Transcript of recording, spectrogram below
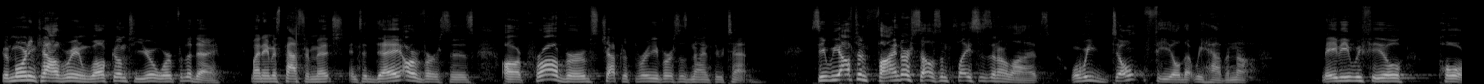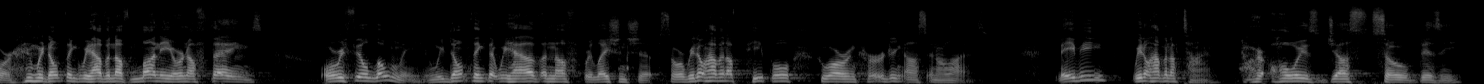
Good morning, Calvary, and welcome to your word for the day. My name is Pastor Mitch, and today our verses are Proverbs chapter 3, verses 9 through 10. See, we often find ourselves in places in our lives where we don't feel that we have enough. Maybe we feel poor and we don't think we have enough money or enough things. Or we feel lonely and we don't think that we have enough relationships, or we don't have enough people who are encouraging us in our lives. Maybe we don't have enough time. We're always just so busy.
